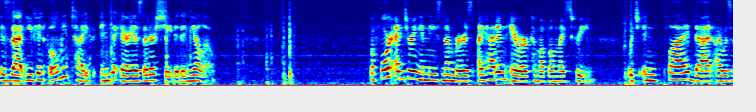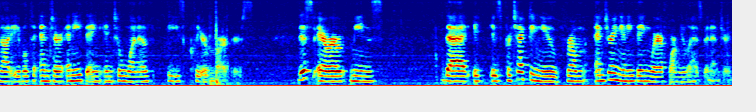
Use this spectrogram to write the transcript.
is that you can only type into areas that are shaded in yellow. Before entering in these numbers, I had an error come up on my screen, which implied that I was not able to enter anything into one of these clear markers. This error means that it is protecting you from entering anything where a formula has been entered.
